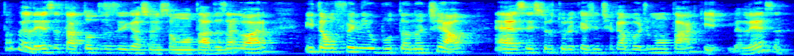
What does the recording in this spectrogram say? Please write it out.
Então, beleza, tá, todas as ligações são montadas agora, Então o fenilbutanodial é essa estrutura que a gente acabou de montar aqui, beleza?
